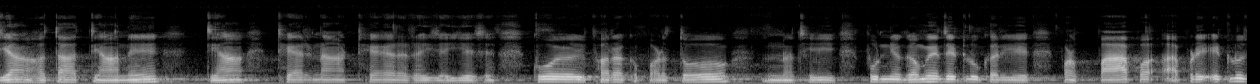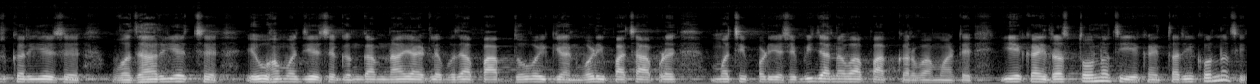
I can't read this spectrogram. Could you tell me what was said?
જ્યાં હતા ત્યાંને ત્યાં ઠેરના ઠેર રહી જઈએ છે. કોઈ ફરક પડતો નથી. પુણ્ય ગમે તેટલું કરીએ, પણ પાપ આપણે એટલું જ કરીએ છે, વધારીએ જ છે. એવું સમજીએ છીએ ગંગામાં નાહ્યા એટલે બધા પાપ ધોવાઈ ગયા ને વળી પાછા આપણે મચી પડીએ છીએ બીજા નવા પાપ કરવા માટે. એ કાંઈ રસ્તો નથી, એ કાંઈ તરીકો નથી.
